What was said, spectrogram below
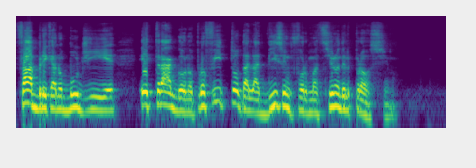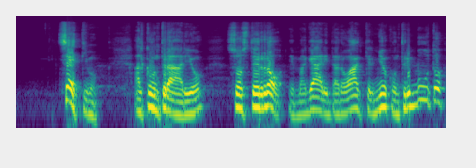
fabbricano bugie e traggono profitto dalla disinformazione del prossimo. Settimo, al contrario, sosterrò e magari darò anche il mio contributo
